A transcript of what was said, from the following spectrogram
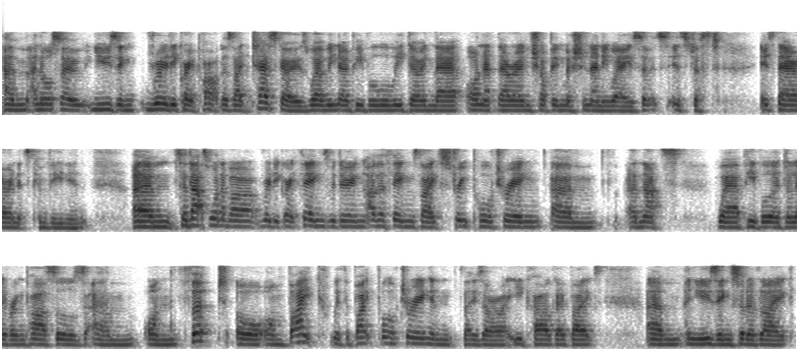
um, and also using really great partners like Tesco's, where we know people will be going there on at their own shopping mission anyway. So it's it's just it's there and it's convenient. Um, so that's one of our really great things. We're doing other things like street portering, um, and that's where people are delivering parcels um, on foot or on bike with the bike portering, and those are our e-cargo bikes, um, and using sort of like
